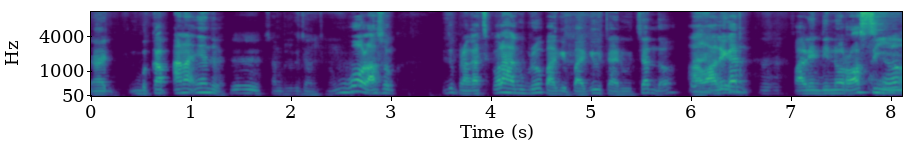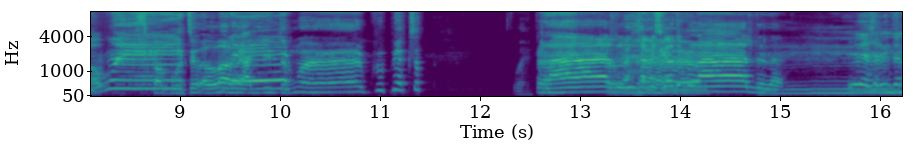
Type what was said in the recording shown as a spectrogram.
nah bekap anaknya tuh. Mm-mm. sambil kejang-kejang. Wow langsung. Itu berangkat sekolah aku bro pagi-pagi hujan-hujan toh. Awalnya kan Heeh. Valentino Rossi. Oh, pucuk elor kan gitu. Wah gue Wah, pelan Pelan. sampai sekarang tuh pelan tuh lah Hmm. Iya, sering tuh.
